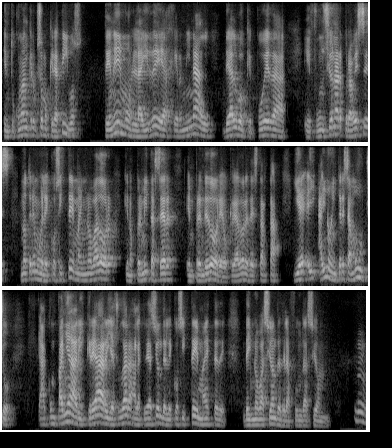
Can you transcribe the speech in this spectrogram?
en Tucumán creo que somos creativos, tenemos la idea germinal de algo que pueda eh, funcionar, pero a veces no tenemos el ecosistema innovador que nos permita ser emprendedores o creadores de startup. Y ahí, nos interesa mucho acompañar y crear y ayudar a la creación del ecosistema este de, innovación desde la fundación. Mm.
